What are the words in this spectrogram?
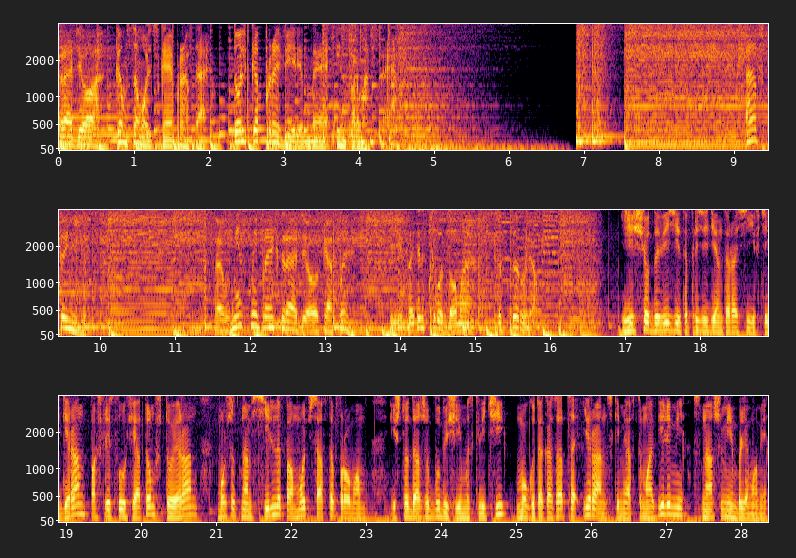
Радио «Комсомольская правда». Только проверенная информация. Автоньюз. Совместный проект радио КП. Издательского дома «За рулем». Еще до визита президента России в Тегеран пошли слухи о том, что Иран может нам сильно помочь с автопромом, и что даже будущие москвичи могут оказаться иранскими автомобилями с нашими эмблемами,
